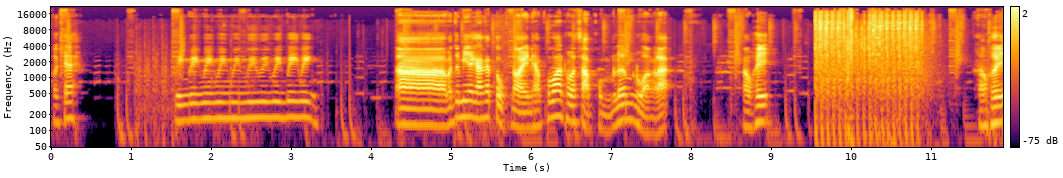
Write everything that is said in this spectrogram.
โอเค วิ่งวิ่งวิ่งวิ่งวิ่งวิ่งวิ่งวิ่งวิ่ง อ่ามันจะมีอาการกระตุกหน่อยนะครับ เพราะว่าโทรศัพท์ผมเริ่มหน่วงละเอาเฮ้ยเอาเฮ้ย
